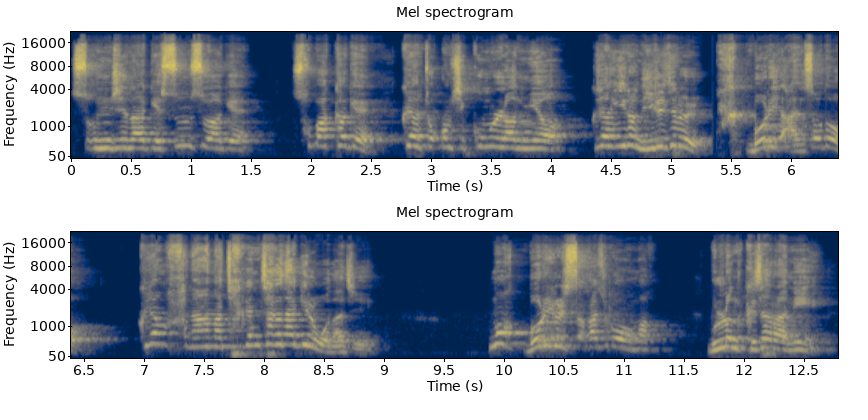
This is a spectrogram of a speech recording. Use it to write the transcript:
순진하게, 순수하게, 소박하게, 그냥 조금씩 꿈을 나누며, 그냥 이런 일들을 막 머리 안 써도 그냥 하나하나 차근차근 하기를 원하지. 뭐 머리를 써가지고 막 물론 그 사람이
